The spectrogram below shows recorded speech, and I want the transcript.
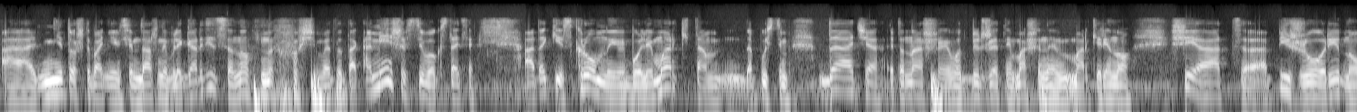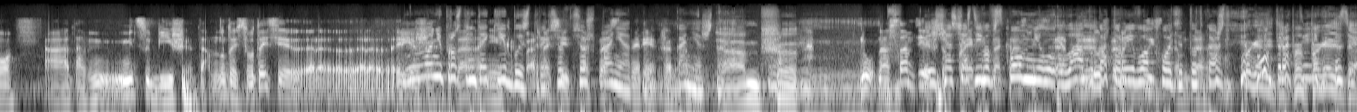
А, не то, чтобы они всем должны были гордиться, но, ну, в общем, это так. А меньше всего, кстати, а такие скромные более марки, там, допустим, Дача, это наши вот бюджетные машины марки Renault, Fiat, э, Peugeot, Renault, а, там, Mitsubishi, там, ну, то есть вот эти э, реже. Ну, они просто да, не такие быстрые, все, все же понятно, реже, конечно. Да. Ну, на самом деле, сейчас, сейчас Дима вспомнил Ладу, которая его обходит тут каждый Погодите, погодите.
